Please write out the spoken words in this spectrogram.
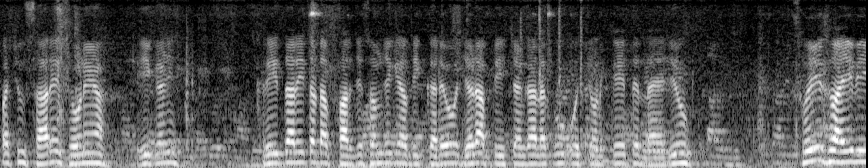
ਪਸ਼ੂ ਸਾਰੇ ਸੋਹਣੇ ਆ ਠੀਕ ਹੈ ਜੀ। ਖਰੀਦਦਾਰੀ ਤੁਹਾਡਾ ਫਰਜ਼ ਸਮਝ ਕੇ ਆਪਦੀ ਕਰਿਓ ਜਿਹੜਾ ਪੀਸ ਚੰਗਾ ਲੱਗੂ ਉਹ ਚੁਣ ਕੇ ਤੇ ਲੈ ਜਿਓ। ਸੂਈ ਸਵਾਈ ਵੀ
